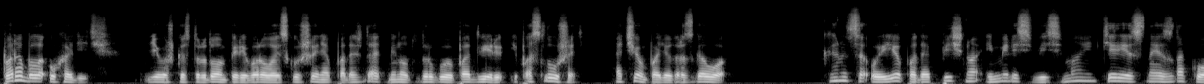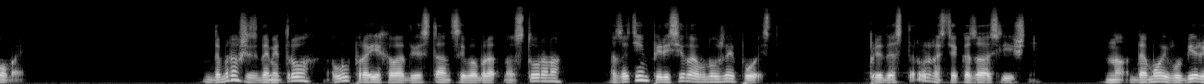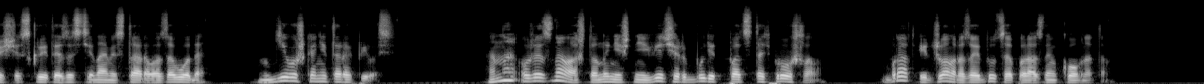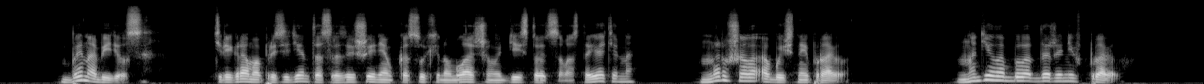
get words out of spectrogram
Пора было уходить. Девушка с трудом переборола искушение подождать минуту-другую под дверью и послушать, о чем пойдет разговор. Кажется, у ее подопечного имелись весьма интересные знакомые. Добравшись до метро, Лу проехала две станции в обратную сторону, а затем пересела в нужный поезд. Предосторожность оказалась лишней. Но домой в убежище, скрытое за стенами старого завода, девушка не торопилась. Она уже знала, что нынешний вечер будет под стать прошлому. Брат и Джон разойдутся по разным комнатам. Бен обиделся. Телеграмма президента с разрешением Косухину-младшему действовать самостоятельно нарушала обычные правила. Но дело было даже не в правилах.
